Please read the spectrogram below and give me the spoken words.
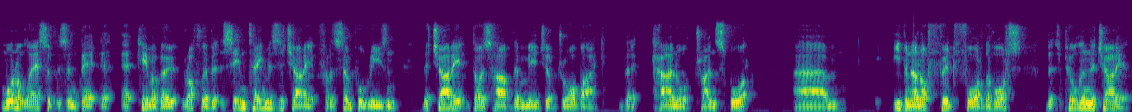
more or less, it was inve- it, it came about roughly about the same time as the chariot for the simple reason the chariot does have the major drawback that it cannot transport um, even enough food for the horse that's pulling the chariot.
